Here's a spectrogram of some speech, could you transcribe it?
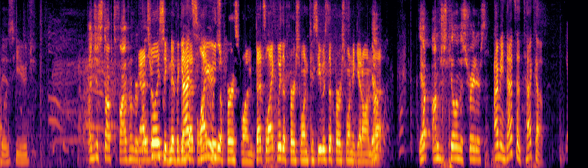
that is huge. I just stopped 500 That's gold. really significant. That's That's, likely huge. the first one. That's likely the first one because he was the first one to get on Yep. Yep, I'm just killing his traders. I mean, that's a tech up. Yaru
